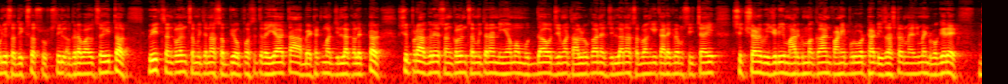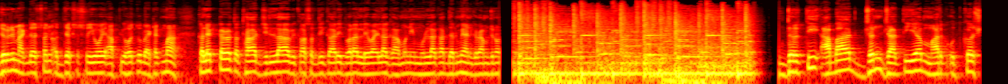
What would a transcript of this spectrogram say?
પોલીસ અધિક્ષક સુશીલ અગ્રવાલ સહિત વિવિધ સંકલન સમિતિના સભ્યો ઉપસ્થિત રહ્યા હતા. આ બેઠકમાં જિલ્લા કલેક્ટર શિપ્રા આગ્રે સંકલન સમિતિના નિયમો, મુદ્દાઓ જેમાં તાલુકા અને જિલ્લાના સર્વાંગી કાર્યક્રમ સિંચાઈ, શિક્ષણ, વીજળી, માર્ગ મકાન, પાણી પુરવઠા ડિઝાસ્ટર મેનેજમેન્ટ વગેરે જરૂરી માર્ગદર્શન અધ્યક્ષશ્રીઓએ આપ્યું હતું. બેઠકમાં કલેક્ટર તથા જિલ્લા વિકાસ અધિકારી દ્વારા લેવાયેલા ગામોની મુલાકાત દરમિયાન ગ્રામજનો ધરતી આબા જનજાતીય માર્ગ ઉત્કર્ષ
